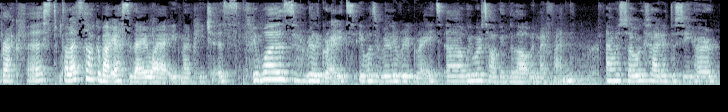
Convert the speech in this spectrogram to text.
breakfast. So let's talk about yesterday, why I eat my peaches. It was really great. It was really, really great. Uh, we were talking a lot with my friend. I was so excited to see her.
